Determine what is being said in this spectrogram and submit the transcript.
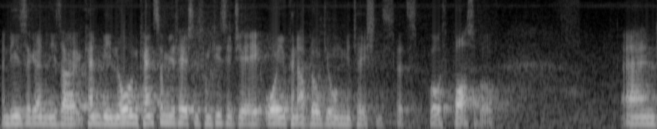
And these again, these are can be known cancer mutations from TCGA, or you can upload your own mutations. That's both possible. And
